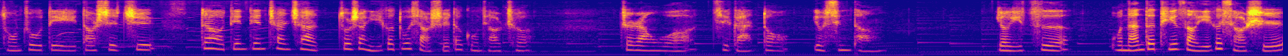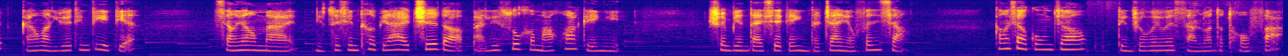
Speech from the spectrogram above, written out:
从驻地到市区，都要颠颠颤颤坐上一个多小时的公交车，这让我既感动又心疼。有一次，我难得提早一个小时赶往约定地点，想要买你最近特别爱吃的板栗酥和麻花给你，顺便带些给你的战友分享。刚下公交，顶着微微散乱的头发，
